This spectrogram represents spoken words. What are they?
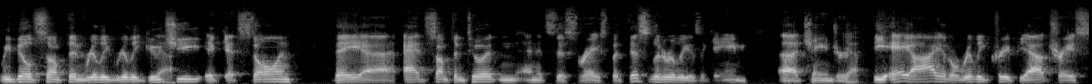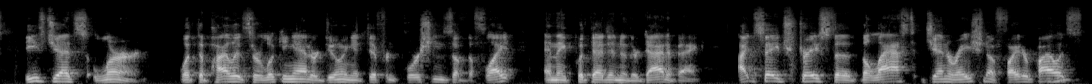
we build something really really Gucci. Yeah. It gets stolen. They uh, add something to it, and, and it's this race. But this literally is a game uh, changer. Yeah. The AI it'll really creep you out. Trace these jets learn what the pilots are looking at or doing at different portions of the flight, and they put that into their data bank. I'd say Trace the the last generation of fighter pilots. Mm-hmm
